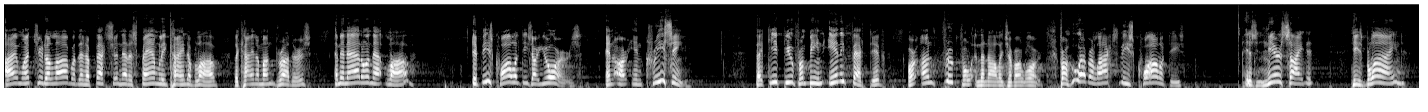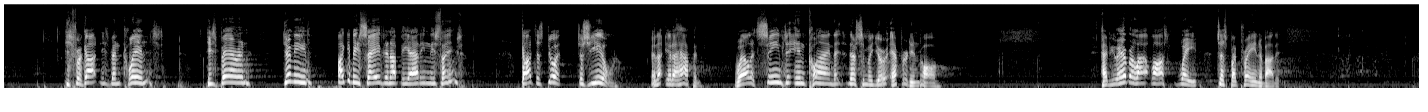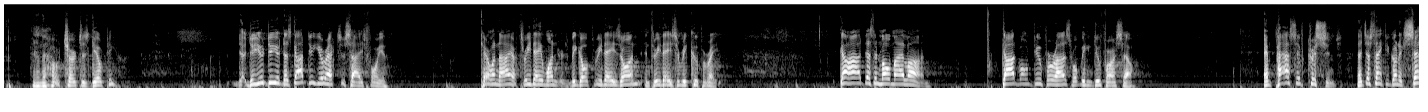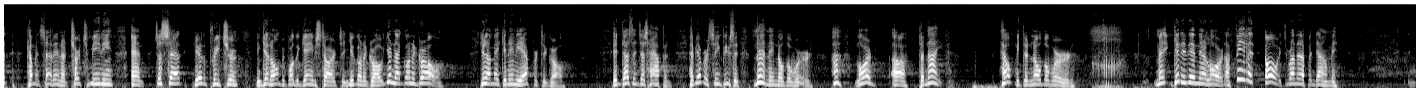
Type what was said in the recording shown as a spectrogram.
I want you to love with an affection that is family kind of love, the kind among brothers, and then add on that love. If these qualities are yours and are increasing, they keep you from being ineffective or unfruitful in the knowledge of our Lord. For whoever lacks these qualities is nearsighted, he's blind, he's forgotten, he's been cleansed, he's barren. Do you mean I could be saved and not be adding these things? God, just do it. Just yield, and it'll happen. Well, it seems to incline that there's some of your effort involved. Have you ever lost weight just by praying about it? And the whole church is guilty. Do you do your, does God do your exercise for you? Carol and I are three day wonders. We go three days on and three days to recuperate. God doesn't mow my lawn. God won't do for us what we can do for ourselves. And passive Christians that just think you're going to sit, come and sit in a church meeting and just sit, hear the preacher, and get home before the game starts and you're going to grow. You're not going to grow. You're not making any effort to grow. It doesn't just happen. Have you ever seen people say, man, they know the word? Huh? Lord, uh, tonight, help me to know the word. Make, get it in there, Lord. I feel it. Oh, it's running up and down me.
